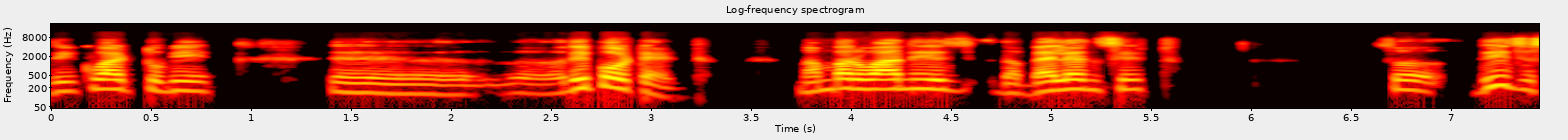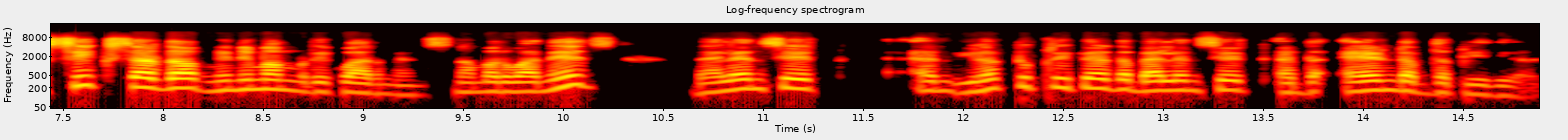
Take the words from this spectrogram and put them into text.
required to be uh, reported? Number one is the balance sheet. So these six are the minimum requirements. Number one is balance sheet and you have to prepare the balance sheet at the end of the period.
